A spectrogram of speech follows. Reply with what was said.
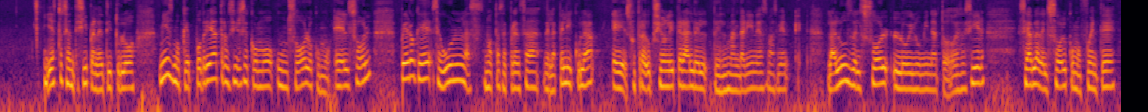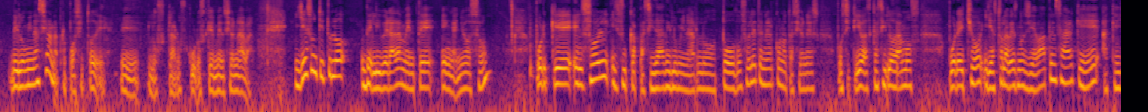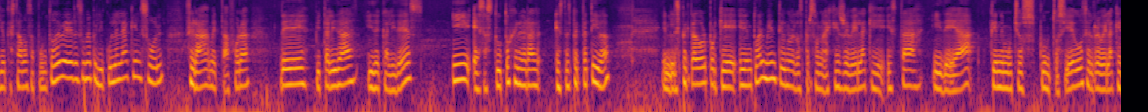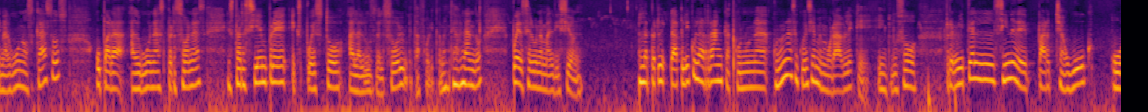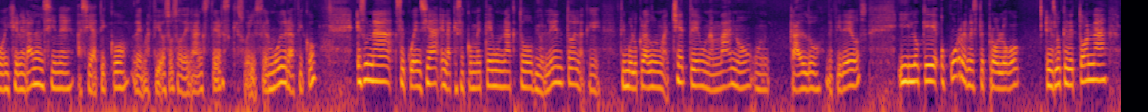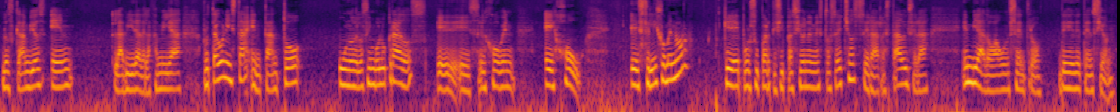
Y esto se anticipa en el título mismo, que podría traducirse como un sol o como el sol, pero que según las notas de prensa de la película, eh, su traducción literal del, mandarín es más bien eh, la luz del sol lo ilumina todo, es decir, se habla del sol como fuente de iluminación a propósito de, los claroscuros que mencionaba. Y es un título deliberadamente engañoso porque el sol y su capacidad de iluminarlo todo suele tener connotaciones positivas, casi lo damos por hecho y esto a la vez nos lleva a pensar que aquello que estamos a punto de ver es una película en la que el sol será metáfora de vitalidad y de calidez y es astuto generar esta expectativa en el espectador porque eventualmente uno de los personajes revela que esta idea tiene muchos puntos ciegos. Él revela que en algunos casos o para algunas personas estar siempre expuesto a la luz del sol, metafóricamente hablando, puede ser una maldición. La, la, película arranca con una, con una secuencia memorable que incluso remite al cine de Park Chan-wook o en general al cine asiático de mafiosos o de gángsters, que suele ser muy gráfico, es una secuencia en la que se comete un acto violento, en la que está involucrado un machete, una mano, un caldo de fideos, y lo que ocurre en este prólogo es lo que detona los cambios en la vida de la familia protagonista, en tanto uno de los involucrados eh, es el joven E. Ho. Es el hijo menor, que por su participación en estos hechos será arrestado y será enviado a un centro de detención.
